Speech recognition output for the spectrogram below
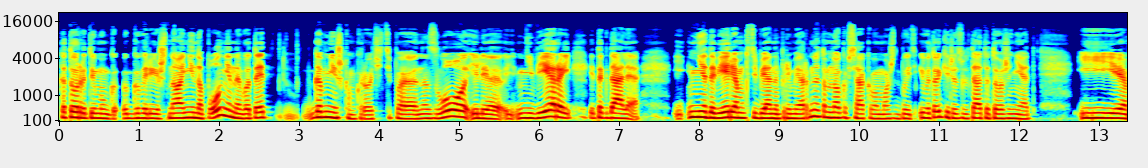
которые ты ему говоришь, но они наполнены вот этим говнишком, короче, типа на зло или неверой и так далее. И недоверием к тебе, например. Ну, это много всякого может быть. И в итоге результата тоже нет. И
